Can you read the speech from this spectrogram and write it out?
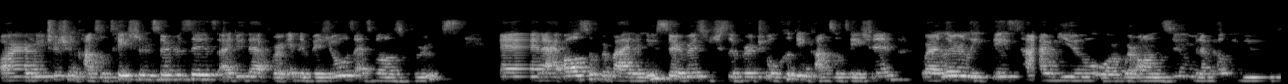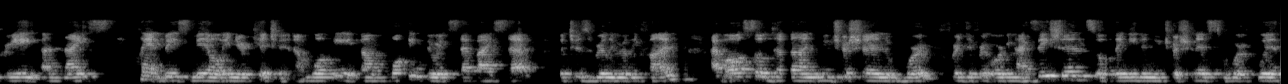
are nutrition consultation services. I do that for individuals as well as groups. And I also provide a new service, which is a virtual cooking consultation, where I literally FaceTime you or we're on Zoom and I'm helping you create a nice plant-based meal in your kitchen. I'm walking, I'm walking through it step by step, which is really, really fun. I've also done nutrition work for different organizations. So if they need a nutritionist to work with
